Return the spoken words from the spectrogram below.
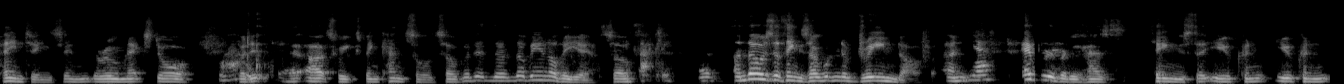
paintings in the room next door, Wow. but it, uh, Arts Week's been cancelled. So, but it, there, there'll be another year. So, exactly. Uh, and those are things I wouldn't have dreamed of. And Yeah. everybody has things that you can you can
